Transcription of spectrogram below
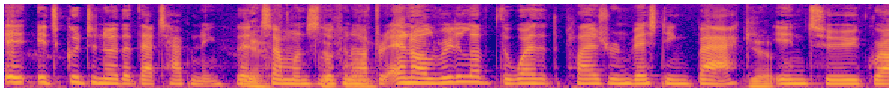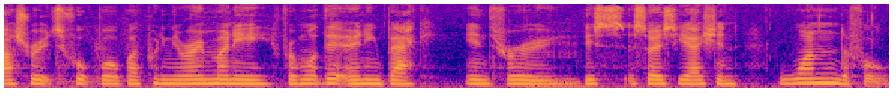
It, it's good to know that that's happening, that Yeah, someone's looking after it. And I really love the way that the players are investing back Yep. into grassroots football by putting their own money from what they're earning back in through Mm. this association. Wonderful.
